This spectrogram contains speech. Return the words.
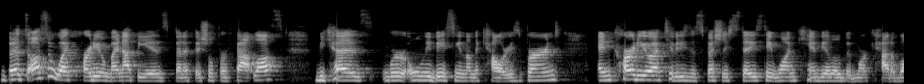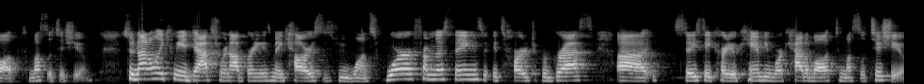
But it's also why cardio might not be as beneficial for fat loss because we're only basing it on the calories burned. And cardio activities, especially steady state one, can be a little bit more catabolic to muscle tissue. So not only can we adapt so we're not burning as many calories as we once were from those things, it's harder to progress. Uh, steady state cardio can be more catabolic to muscle tissue.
